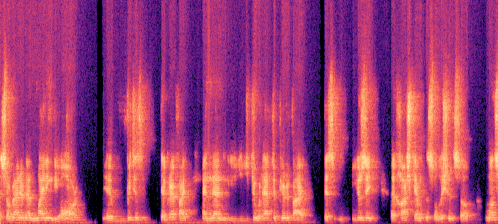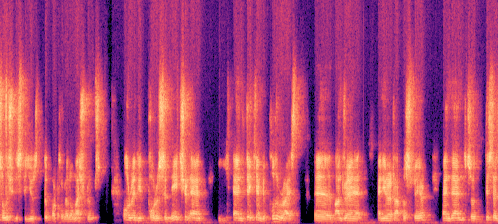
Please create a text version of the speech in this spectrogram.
so rather than mining the ore, which is the graphite, and then you would have to purify this using a harsh chemical solution. So one solution is to use the portobello mushrooms, already porous in nature, and and they can be pyrolyzed uh, under an inert atmosphere. And then, so this has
